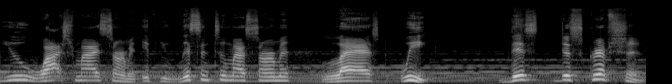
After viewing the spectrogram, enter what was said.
you watch my sermon, if you listen to my sermon last week, this description,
